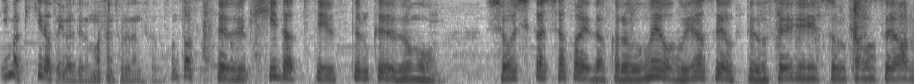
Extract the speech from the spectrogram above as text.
今危機だと言われてるのはまさにそれなんですけど本当は危機だって言ってるけれども、うん。少子化社会だから梅を増やせよっていうのを政治にする可能性ある？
